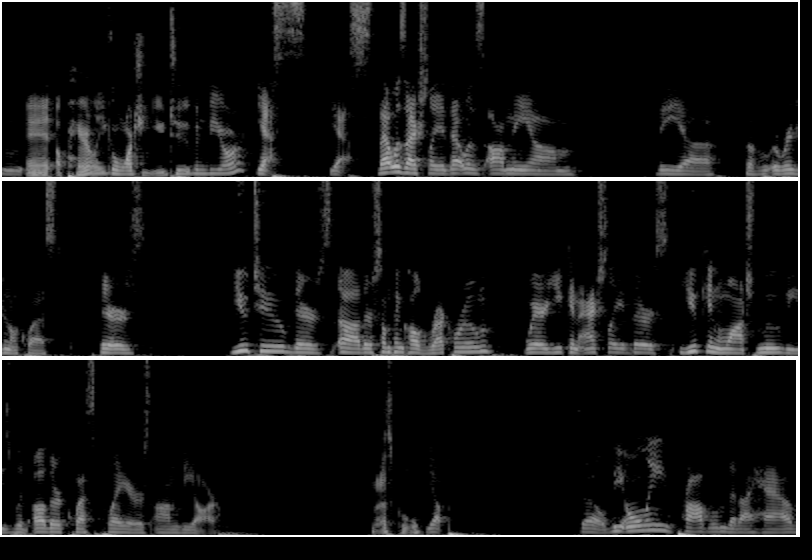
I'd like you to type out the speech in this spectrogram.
mm, mm. And apparently, you can watch YouTube in VR. Yes, yes. That was actually that was on the um the uh the original quest. There's YouTube, there's uh there's something called Rec Room where you can actually there's you can watch movies with other quest players on VR. That's cool. Yep. So, the only problem that I have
